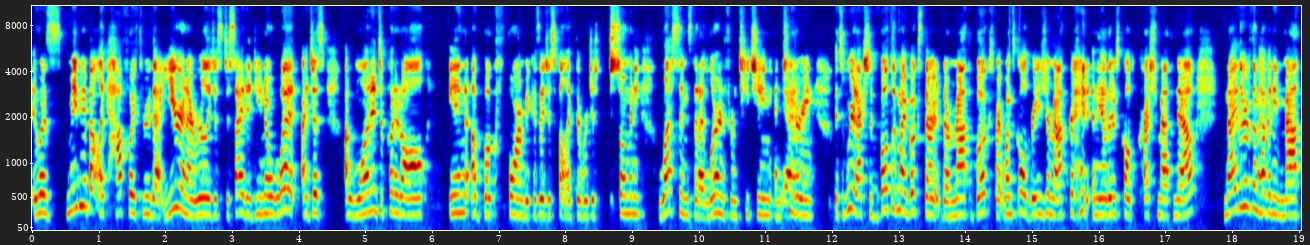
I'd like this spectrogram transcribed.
it was maybe about like halfway through that year and I really just decided, you know what? I just I wanted to put it all in a book form because I just felt like there were just so many lessons that I learned from teaching and Yeah. tutoring. It's weird actually. Both of my books they're they're math books, right? One's called Raise Your Math Grade and the other is called Crush Math Now. Neither of them have any math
